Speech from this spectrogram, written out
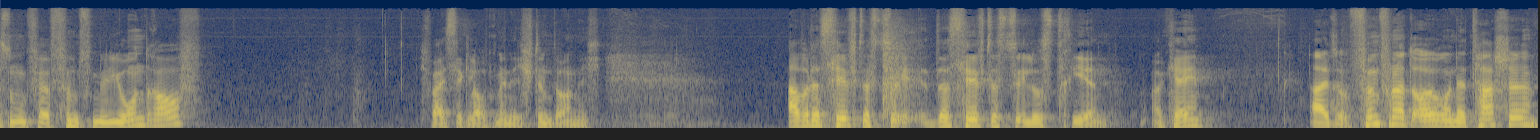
sind ungefähr 5 Millionen drauf. Ich weiß, ihr glaubt mir nicht, stimmt auch nicht. Aber das hilft, das zu, das hilft, das zu illustrieren. Okay? Also 500 Euro in der Tasche,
